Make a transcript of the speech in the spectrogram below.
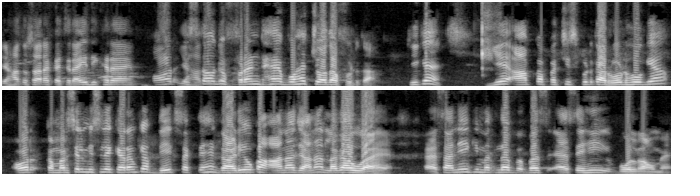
यहाँ तो सारा कचरा ही दिख रहा है और इसका तो जो फ्रंट है वो है चौदह फुट का ठीक है? ये आपका 25 फुट का रोड हो गया और कमर्शियल में इसलिए कह रहा हूँ कि आप देख सकते हैं गाड़ियों का आना जाना लगा हुआ है। ऐसा नहीं है कि मतलब बस ऐसे ही बोल रहा हूँ मैं।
